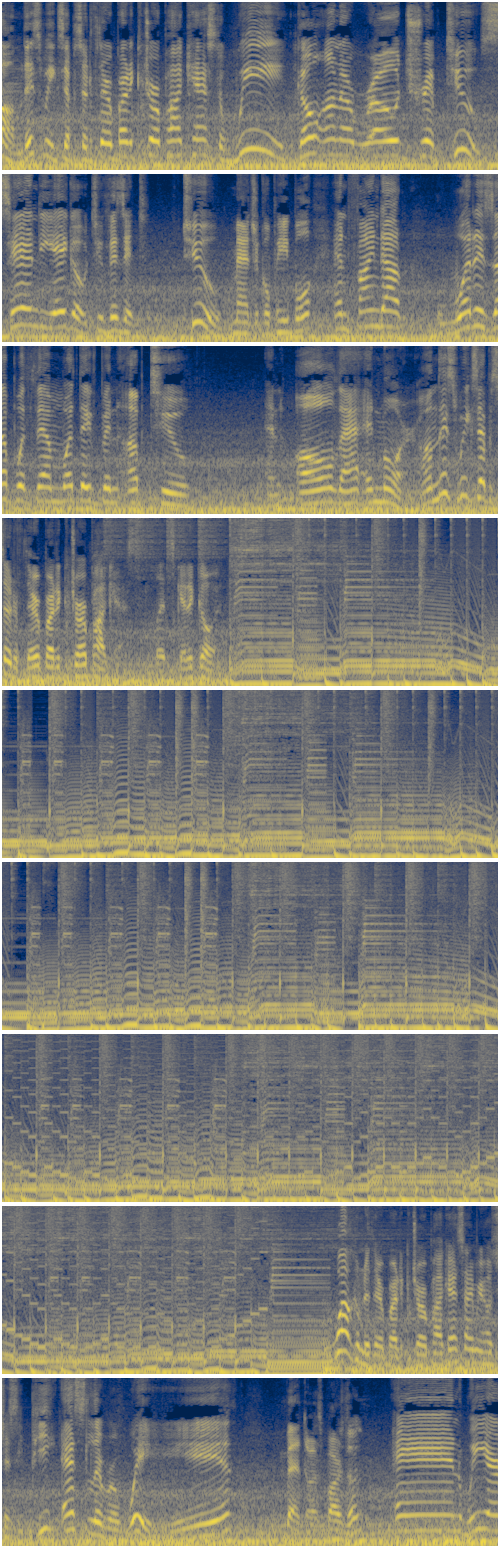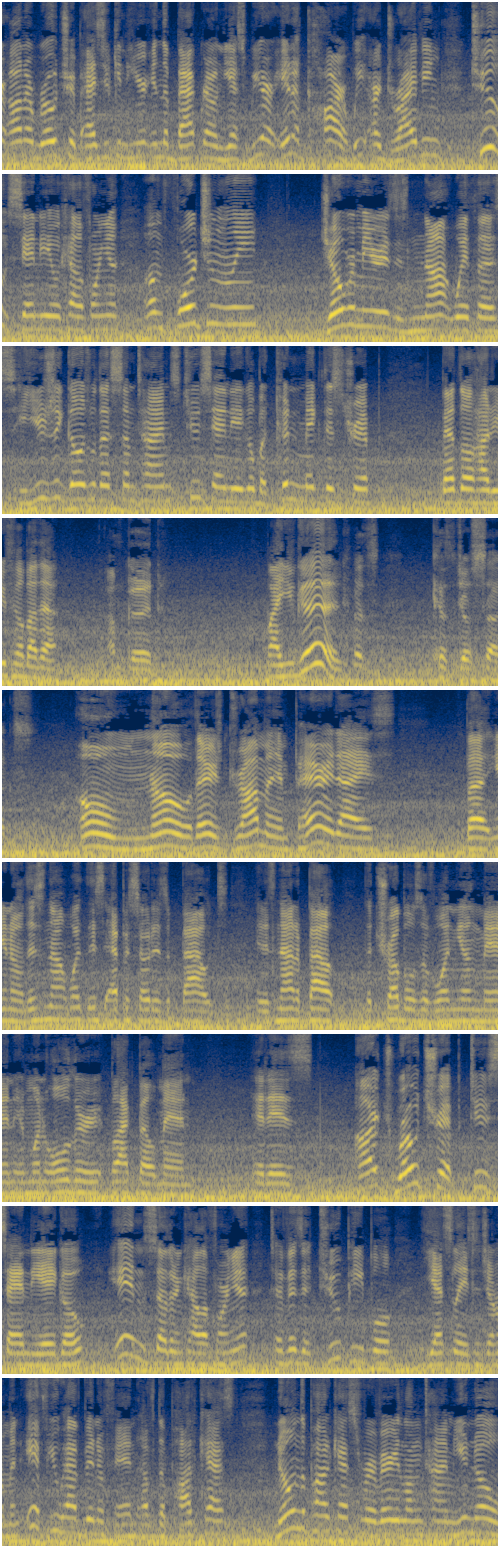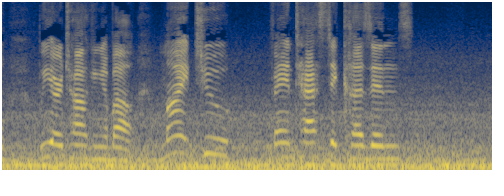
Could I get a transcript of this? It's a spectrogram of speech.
On this week's episode of Party Control Podcast, we go on a road trip to San Diego to visit two magical people and find out what is up with them, what they've been up to, and all that and more. On this week's episode of Party Control Podcast, let's get it going. Welcome to Party Control Podcast. I'm your host, Jesse P.S. Lira with Beto Esparza. And we are on a road trip, as you can hear in the background. Yes, we are in a car. We are driving to San Diego, California. Unfortunately, Joe Ramirez is not with us. He usually goes with us sometimes to San Diego, but couldn't make this trip. Beto, how do you feel about that? I'm good. Why you good? Cause, Cause Joe sucks. Oh no, there's drama in paradise. But you know, this is not what this episode is about. It is not about the troubles of one young man and one older black belt man. It is our road trip to San Diego in Southern California to visit two people. Yes, ladies and gentlemen, if you have been a fan of the podcast, known the podcast for a very long time, you know we are talking about my two fantastic cousins,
